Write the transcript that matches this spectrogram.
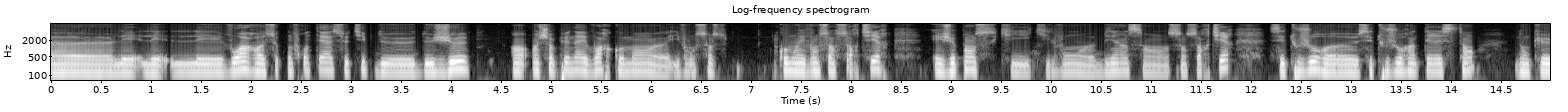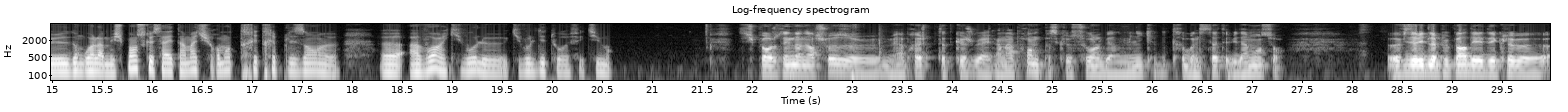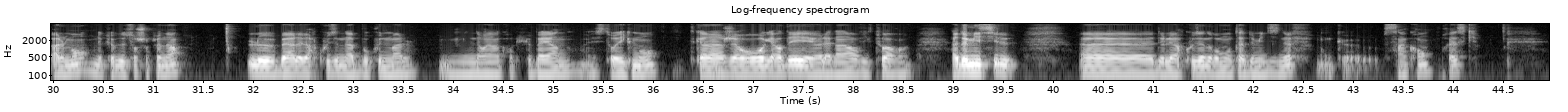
Euh, les, les, les voir se confronter à ce type de, de jeu en, en championnat et voir comment ils vont comment ils vont s'en sortir et je pense qu'ils vont bien s'en sortir. C'est toujours c'est toujours intéressant. Donc, euh, donc voilà, mais je pense que ça va être un match vraiment très très plaisant euh, euh, à voir et qui vaut le qui vaut le détour effectivement. Si je peux rajouter une dernière chose, mais après peut-être que je vais rien apprendre parce que souvent le Bayern Munich a de très bonnes stats évidemment sur vis-à-vis de la plupart des, des clubs allemands, des clubs de son championnat. Le Bayern Leverkusen a beaucoup de mal, mine de rien, contre le Bayern historiquement. En tout cas là, j'ai regardé la dernière victoire à domicile de Leverkusen remonte à 2019, donc 5 ans presque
